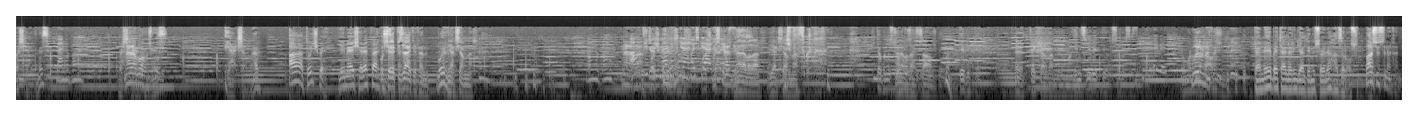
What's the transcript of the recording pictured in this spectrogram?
Hoş geldiniz. Merhaba. Hoş Merhaba, geldiniz. hoş bulduk. İyi akşamlar. Aa Tunç Bey yemeğe şeref verdiniz. O şeref bize ait efendim. Buyurun. İyi akşamlar. Merhaba. Hoş geldiniz. Hoş geldiniz. Hoş geldin. Merhabalar, iyi akşamlar. Kitabınız çok Merhabalar, sağ olun. Tebrikler. Evet, tekrardan bir roman. Yenisini bekliyoruz sabırsızlıkla. Evet. Buyurun efendim. Pembeye beterlerin geldiğini söyle hazır olsun. Baş üstüne efendim.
